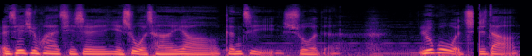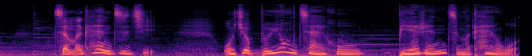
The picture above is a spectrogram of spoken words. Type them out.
而这句话其实也是我常常要跟自己说的：如果我知道。怎么看自己，我就不用在乎别人怎么看我。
